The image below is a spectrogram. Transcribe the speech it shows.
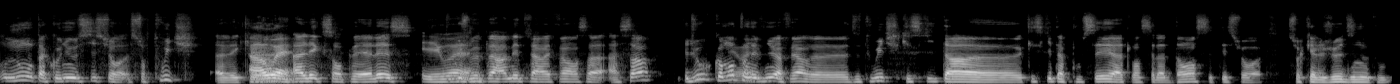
nous, on t'a connu aussi sur, sur Twitch avec Ah euh, ouais. Alex en PLS. Et Du coup, ouais. je me permets de faire référence à, à ça. Et du coup, comment t'en ouais. es venu à faire euh, de Twitch? Qu'est-ce qui t'a euh, qu'est-ce qui t'a poussé à te lancer là-dedans? C'était sur, sur quel jeu? Dis-nous tout.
